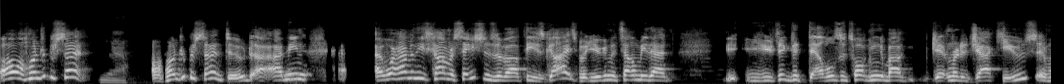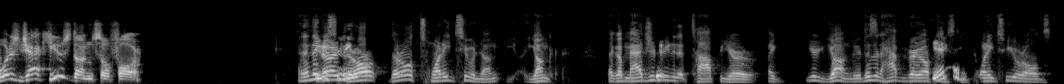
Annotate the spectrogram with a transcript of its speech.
Oh, 100 percent. Yeah. A hundred percent, dude. I I mean, And we're having these conversations about these guys, but you're going to tell me that you think the Devils are talking about getting rid of Jack Hughes? And what has Jack Hughes done so far? And then they You know I see they're mean? all they're all 22 and young, younger. Like imagine being at the top You're like you're young. It doesn't happen very often. Yeah. You see 22 year olds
